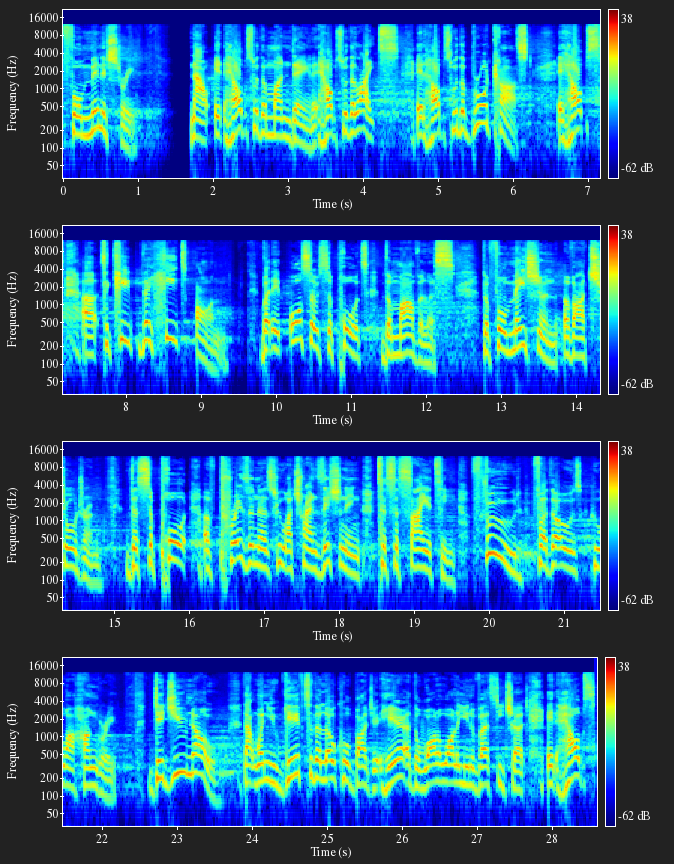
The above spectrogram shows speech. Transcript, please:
for ministry. Now, it helps with the mundane, it helps with the lights, it helps with the broadcast, it helps uh, to keep the heat on. But it also supports the marvelous, the formation of our children, the support of prisoners who are transitioning to society, food for those who are hungry. Did you know that when you give to the local budget here at the Walla Walla University Church, it helps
